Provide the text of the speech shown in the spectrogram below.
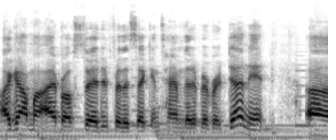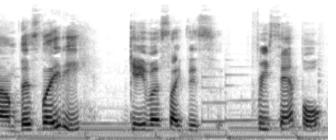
I got my eyebrows threaded for the second time that I've ever done it um, this lady gave us like this free sample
